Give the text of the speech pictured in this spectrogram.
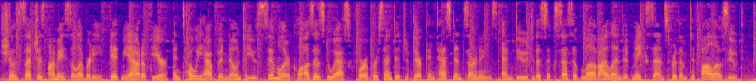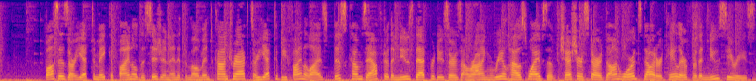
Shows such as I'm a Celebrity, Get Me Out of Here, and TOWIE have been known to use similar clauses to ask for a percentage of their contestants' earnings, and due to the success of Love Island it makes sense for them to follow suit. Bosses are yet to make a final decision and at the moment contracts are yet to be finalized. This comes after the news that producers are eyeing Real Housewives of Cheshire star Dawn Ward's daughter Taylor for the new series.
